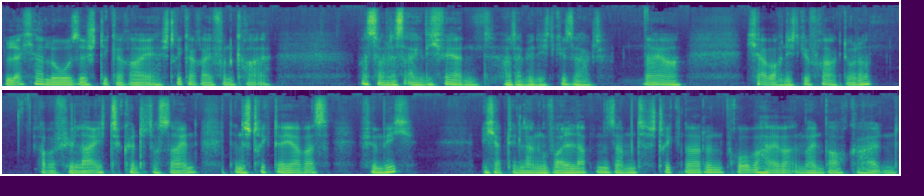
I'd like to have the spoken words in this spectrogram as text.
löcherlose Stickerei, Strickerei von Karl. Was soll das eigentlich werden? hat er mir nicht gesagt. Naja, ich habe auch nicht gefragt, oder? Aber vielleicht könnte doch sein, dann strickt er ja was für mich. Ich habe den langen Wolllappen samt Stricknadeln probehalber an meinen Bauch gehalten.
